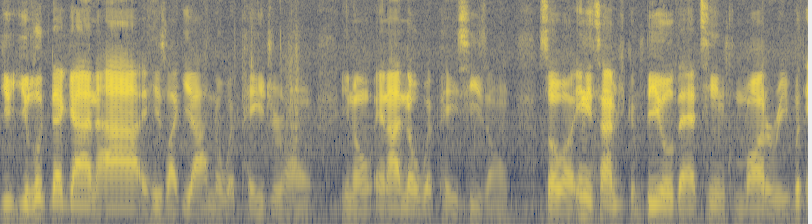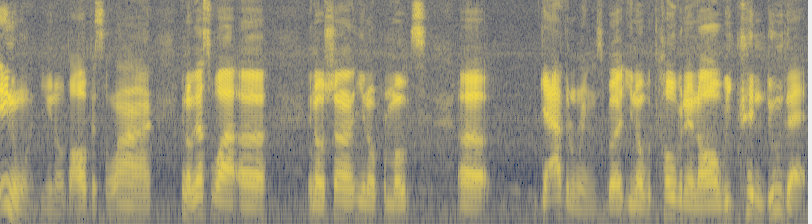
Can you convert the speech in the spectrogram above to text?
you, you look that guy in the eye and he's like, yeah, I know what page you're on, you know, and I know what page he's on. So uh, anytime you can build that team camaraderie with anyone, you know, the offensive line, you know, that's why, uh, you know, Sean, you know, promotes uh, gatherings. But you know, with COVID and all, we couldn't do that,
